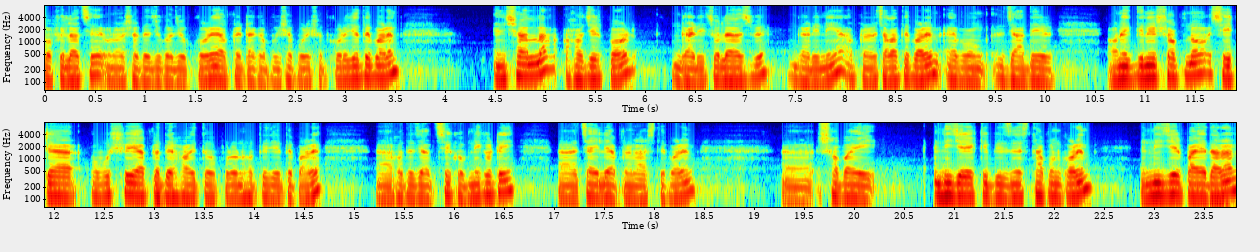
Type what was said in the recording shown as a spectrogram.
কফিল আছে, ওনার সাথে যোগাযোগ করে আপনি টাকা পয়সা পরিশোধ করে যেতে পারেন। ইনশাল্লাহ হজের পর গাড়ি চলে আসবে। গাড়ি নিয়ে আপনারা চালাতে পারেন এবং যাদের অনেক দিনের স্বপ্ন, সেটা অবশ্যই আপনাদের হয়তো পূরণ হতে যেতে পারে হতে যাচ্ছে খুব নিকটেই চাইলে আপনারা আসতে পারেন। সবাই নিজের একটি বিজনেস স্থাপন করেন। নিজের পায়ে দাঁড়ান,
